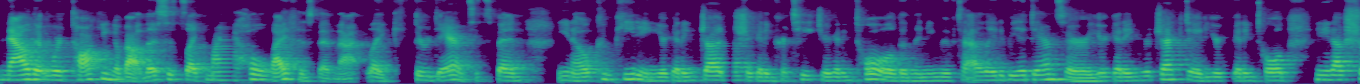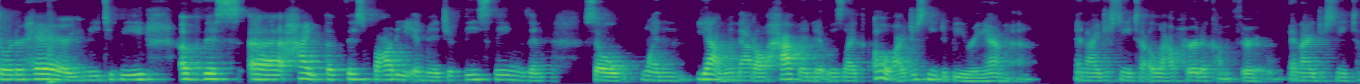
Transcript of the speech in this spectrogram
now that we're talking about this, it's like my whole life has been that like through dance, it's been, you know, competing, you're getting judged, you're getting critiqued, you're getting told, and then you move to LA to be a dancer, you're getting rejected, you're getting told you need to have shorter hair, you need to be of this uh, height, of this body image, of these things. And so when, yeah, when that all happened, it was like, oh, I just need to be Rihanna and I just need to allow her to come through and I just need to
